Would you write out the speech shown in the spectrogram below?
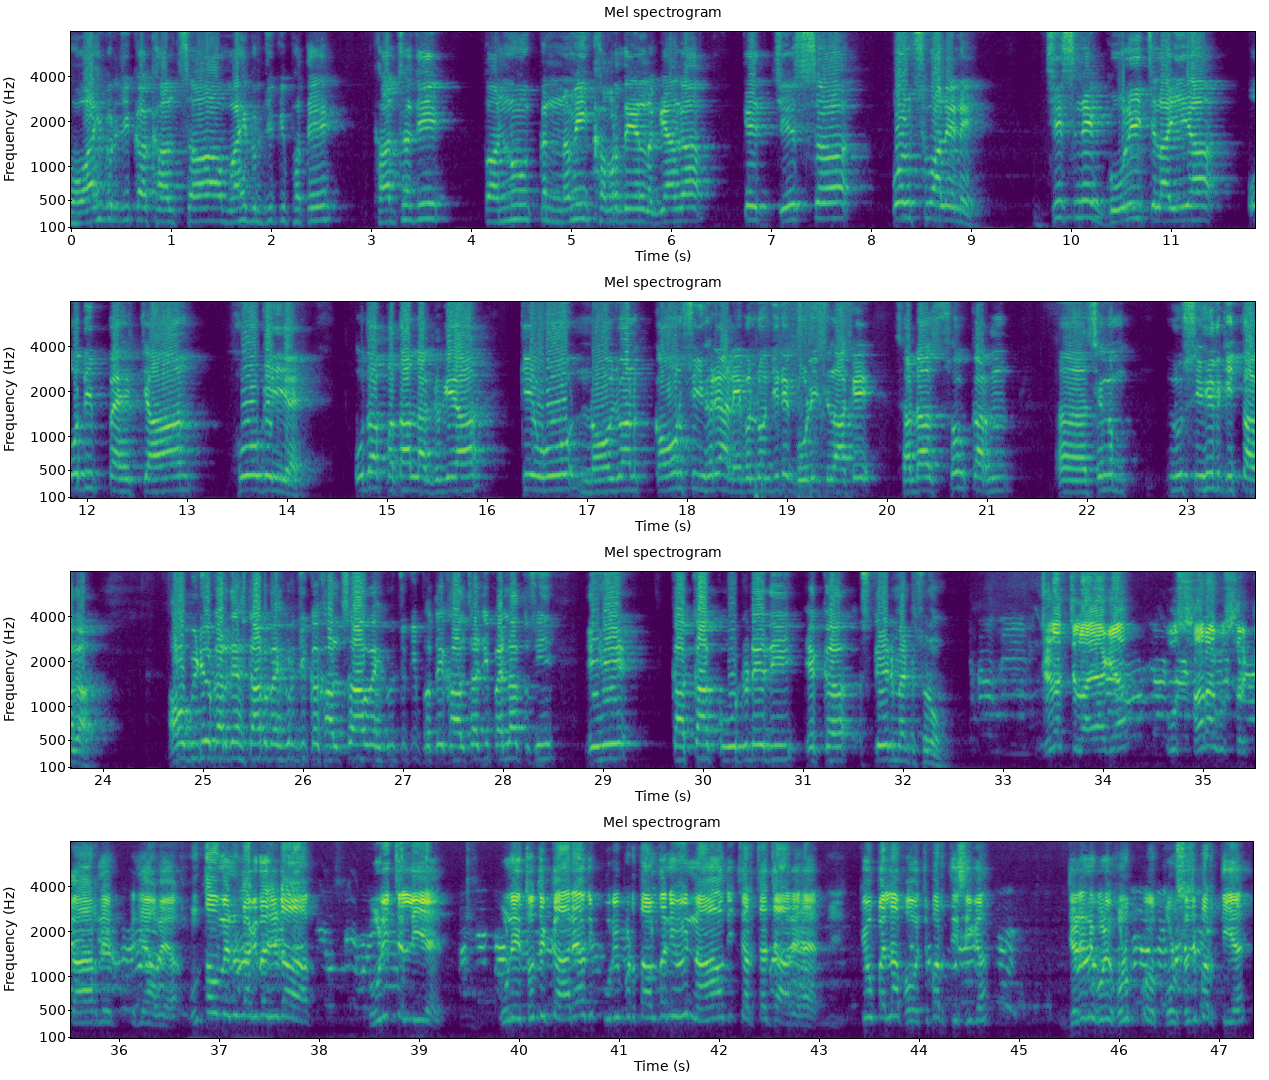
ਵਾਹਿਗੁਰੂ ਜੀ ਕਾ ਖਾਲਸਾ ਵਾਹਿਗੁਰੂ ਜੀ ਕੀ ਫਤਿਹ। ਖਾਲਸਾ ਜੀ ਤੁਹਾਨੂੰ ਇੱਕ ਨਵੀਂ ਖਬਰ ਦੇਣ ਲੱਗਿਆਗਾ ਕਿ ਜਿਸ ਪੁਲਿਸ ਵਾਲੇ ਨੇ ਜਿਸ ਨੇ ਗੋਲੀ ਚਲਾਈ ਆ ਉਹਦੀ ਪਹਿਚਾਨ ਹੋ ਗਈ ਹੈ। ਉਹਦਾ ਪਤਾ ਲੱਗ ਗਿਆ ਕਿ ਉਹ ਨੌਜਵਾਨ ਕੌਣ ਸੀ ਹਰਿਆਣੇ ਵੱਲੋਂ ਜਿਹਨੇ ਗੋਲੀ ਚਲਾ ਕੇ ਸਾਡਾ ਸੁਖਕਰਨ ਅਹ, ਸਿੰਘ ਨੂੰ ਸ਼ਹੀਦ ਕੀਤਾਗਾ। ਆਓ ਵੀਡੀਓ ਕਰਦੇ ਹਾਂ ਸਟਾਰਟ। ਵਾਹਿਗੁਰੂ ਜੀ ਕਾ ਖਾਲਸਾ ਵਾਹਿਗੁਰੂ ਜੀ ਕੀ ਫਤਿਹ। ਖਾਲਸਾ ਜੀ ਪਹਿਲਾਂ ਤੁਸੀਂ ਇਹ ਕਾਕਾ ਕੋਟੜੇ ਦੀ ਇੱਕ ਸਟੇਟਮੈਂਟ ਸੁਣੋ। ਜਿਹੜਾ ਚਲਾਇਆ ਗਿਆ, ਉਹ ਸਾਰਾ ਕੁਝ ਸਰਕਾਰ ਨੇ ਭੇਜਿਆ ਹੋਇਆ। ਹੁਣ ਤਾਂ ਮੈਨੂੰ ਲੱਗਦਾ ਜਿਹੜਾ ਗੋਲੀ ਚੱਲੀ ਹੈ, ਹੁਣ ਇੱਥੋਂ ਤੱਕ ਆ ਰਿਹਾ, ਉਹਦੀ ਪੂਰੀ ਪੜਤਾਲ ਤਾਂ ਨਹੀਂ ਹੋਈ, ਨਾ ਉਹਦੀ ਚਰਚਾ ਚ ਆ ਰਿਹਾ ਹੈ। ਕਿ ਉਹ ਪਹਿਲਾਂ ਫੌਜ ਚ ਭਰਤੀ ਸੀਗਾ, ਜਿਹੜੇ ਨੇ ਗੋਲੀ ਹੁਣ ਪੁਲਿਸ ਚ ਭਰਤੀ ਹੈ।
